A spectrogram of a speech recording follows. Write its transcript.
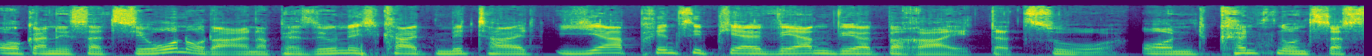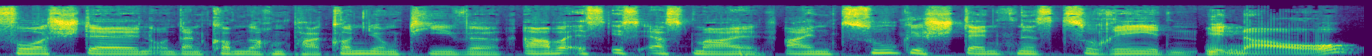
Organisation oder einer Persönlichkeit mitteilt, ja, prinzipiell wären wir bereit dazu und könnten uns das vorstellen und dann kommen noch ein paar Konjunktive. Aber es ist erstmal ein Zugeständnis zu reden. Genau.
